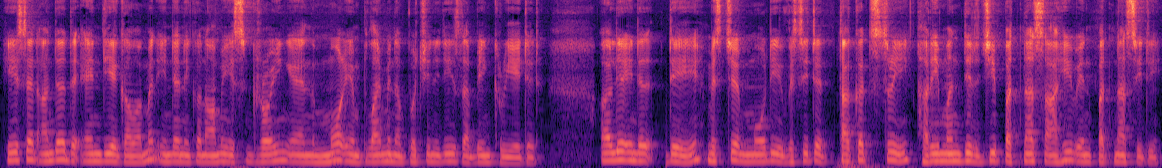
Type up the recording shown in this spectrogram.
He said under the NDA government, Indian economy is growing and more employment opportunities are being created. Earlier in the day, Mr. Modi visited Takht Sri Harimandir Ji Patna Sahib in Patna city.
